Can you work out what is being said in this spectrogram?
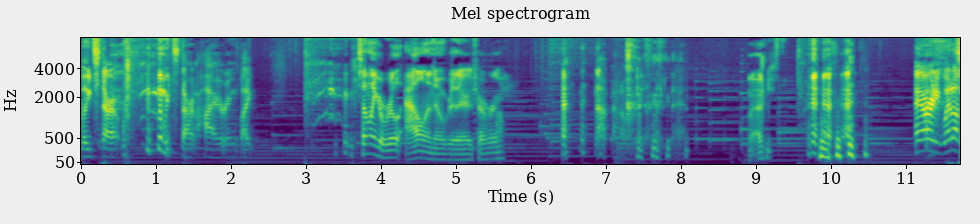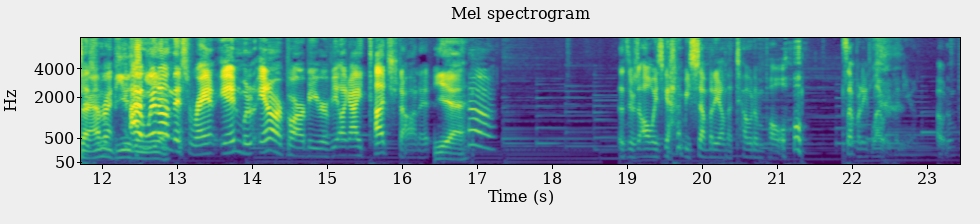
We'd start. we'd start hiring like. Sound like a real Allen over there, Trevor. No, I don't mean it like I'm just- that. I already went on Sorry, this. I'm rant. abusing I went you. on this rant in in our Barbie review. Like I touched on it. yeah. Oh. That there's always got to be somebody on the totem pole. somebody lower than you on the totem pole.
